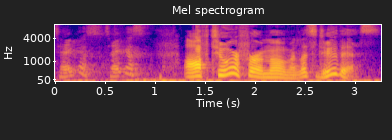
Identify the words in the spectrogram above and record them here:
Take us, take us off tour for a moment. Let's do this.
